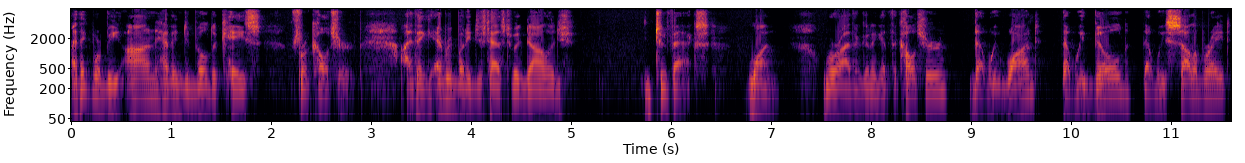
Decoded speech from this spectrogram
I think we're beyond having to build a case for culture. I think everybody just has to acknowledge two facts. One, we're either going to get the culture that we want, that we build, that we celebrate,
